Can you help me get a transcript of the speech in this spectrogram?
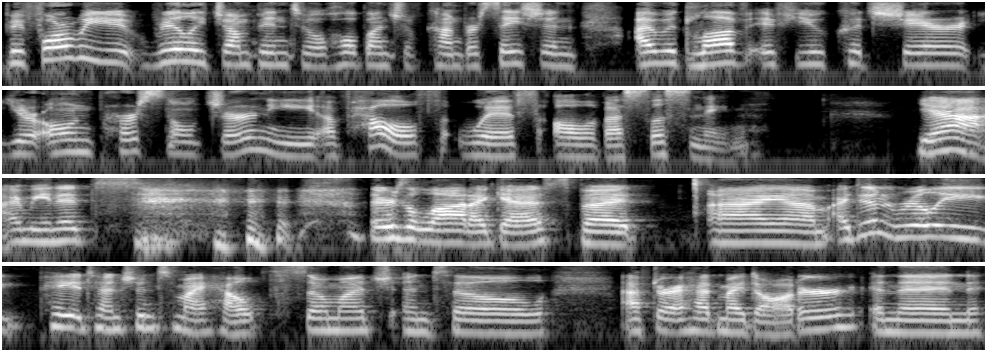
before we really jump into a whole bunch of conversation, I would love if you could share your own personal journey of health with all of us listening. Yeah, I mean it's there's a lot, I guess, but I um I didn't really pay attention to my health so much until after I had my daughter and then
